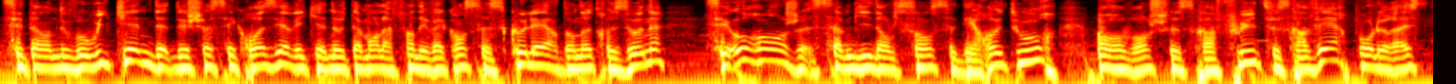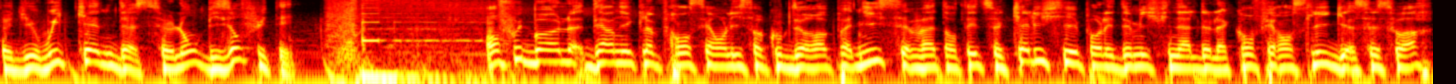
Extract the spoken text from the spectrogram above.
C'est un nouveau week-end de chassés croisés avec notamment la fin des vacances scolaires dans notre zone. C'est orange samedi dans le sens des retours. En revanche, ce sera fluide, ce sera vert pour le reste du week-end selon Bison Futé. En football, dernier club français en lice en Coupe d'Europe, Nice va tenter de se qualifier pour les demi-finales de la Conference League ce soir.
